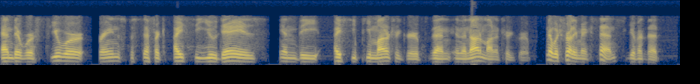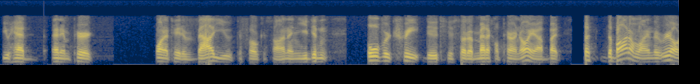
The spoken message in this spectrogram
and there were fewer brain specific ICU days in the ICP monitored group than in the non monitored group. You know, which really makes sense given that you had an empiric quantitative value to focus on and you didn't overtreat due to sort of medical paranoia. But but the bottom line, the real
